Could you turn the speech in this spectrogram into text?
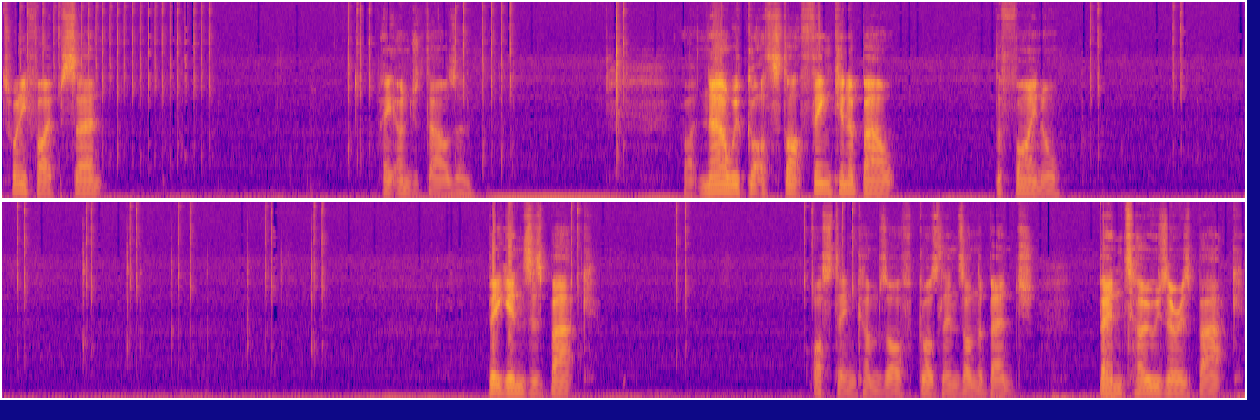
Twenty-five percent. 800,000. Right, now we've got to start thinking about the final. Biggins is back. Austin comes off. Gosling's on the bench. Ben Tozer is back.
